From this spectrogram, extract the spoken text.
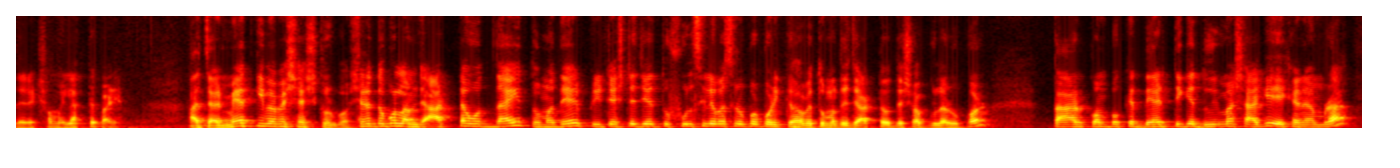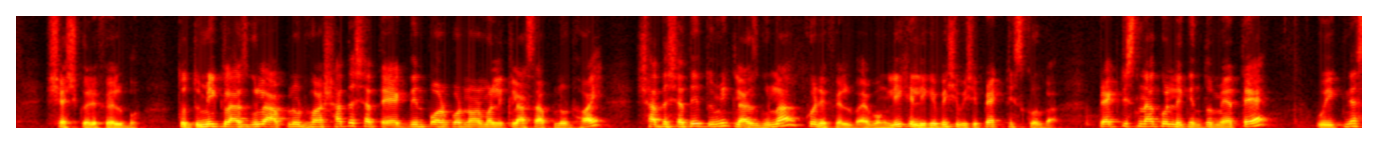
দেড়েক সময় লাগতে পারে। আচ্ছা আর ম্যাথ কীভাবে শেষ করব? সেটা তো বললাম যে আটটা অধ্যায় তোমাদের প্রি টেস্টে যেহেতু ফুল সিলেবাসের উপর পরীক্ষা হবে, তোমাদের যে আটটা অধ্যায় সবগুলোর উপর, তার কমপক্ষে দেড় থেকে দুই মাস আগে এখানে আমরা শেষ করে ফেলব। তো তুমি ক্লাসগুলো আপলোড হওয়ার সাথে সাথে একদিন পর পর নর্মালি ক্লাস আপলোড হয়, সাথে সাথেই তুমি ক্লাসগুলো করে ফেলবা এবং লিখে লিখে বেশি বেশি প্র্যাকটিস করবা। প্র্যাকটিস না করলে কিন্তু ম্যাথে উইকনেস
